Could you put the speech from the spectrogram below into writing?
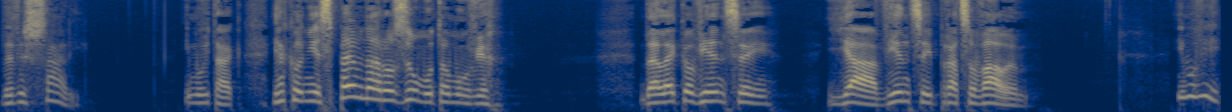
wywyższali. I mówi tak: Jako niespełna rozumu to mówię. Daleko więcej ja, więcej pracowałem. I mówi:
